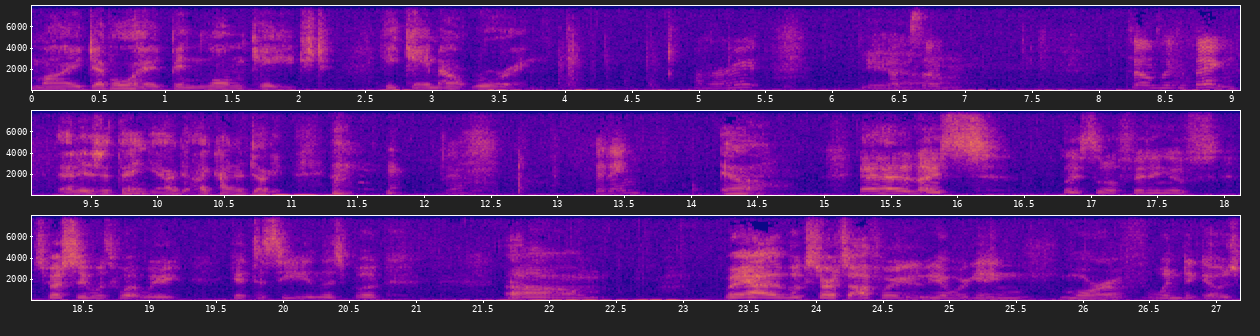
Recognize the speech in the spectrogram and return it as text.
"My devil had been long caged. He came out roaring." Alright. Yeah. That's a- Sounds like a thing. That is a thing. Yeah, I, kind of dug it. Fitting. Yeah, Yeah, it had a nice, nice little fitting of, especially with what we get to see in this book. Um, but yeah, the book starts off where you know we're getting more of Wendigo's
